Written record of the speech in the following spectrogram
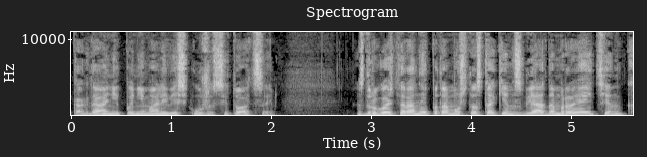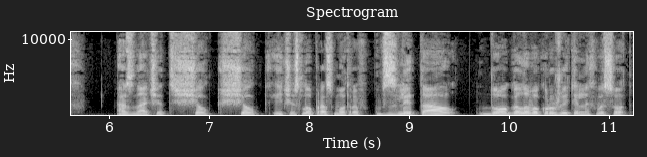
когда они понимали весь ужас ситуации. С другой стороны, потому что с таким взглядом рейтинг, а значит щелк-щелк и число просмотров, взлетал до головокружительных высот.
